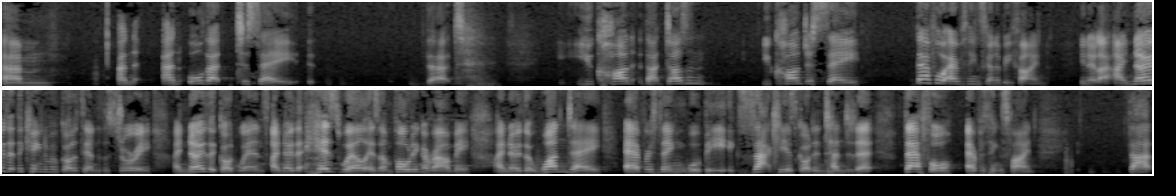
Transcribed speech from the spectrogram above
Um, and, and all that to say that you can't, that doesn't, you can't just say, therefore everything's going to be fine. You know, like, I know that the kingdom of God is the end of the story. I know that God wins. I know that his will is unfolding around me. I know that one day everything will be exactly as God intended it. Therefore, everything's fine. That,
